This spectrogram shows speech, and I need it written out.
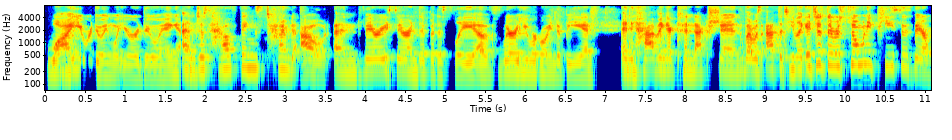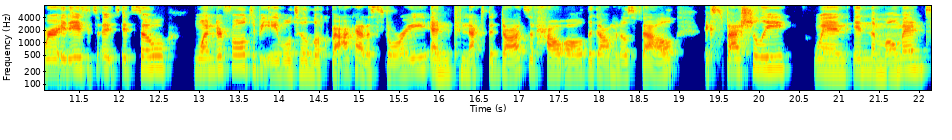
why mm-hmm. you were doing what you were doing and just how things timed out and very serendipitously of where you were going to be and and having a connection that was at the team like it's just there was so many pieces there where it is it's it's, it's so wonderful to be able to look back at a story and connect the dots of how all the dominoes fell especially when in the moment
